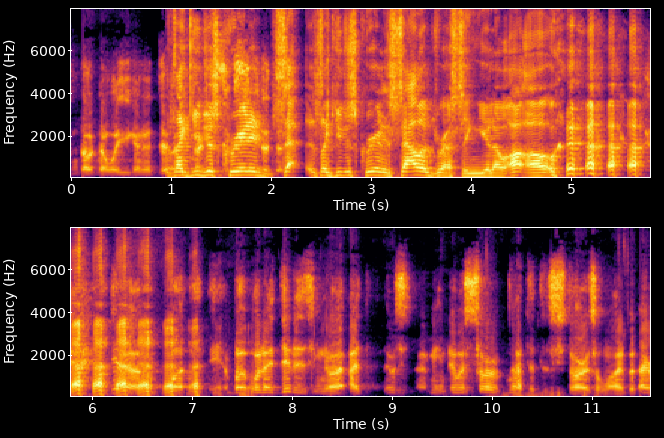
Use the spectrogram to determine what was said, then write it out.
You don't know what you're to do. It's like you just created. It's like you just created salad dressing. You know. Uh oh. yeah, but, but what I did is, you know, I, it was. I mean, it was sort of not that the stars aligned, but I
